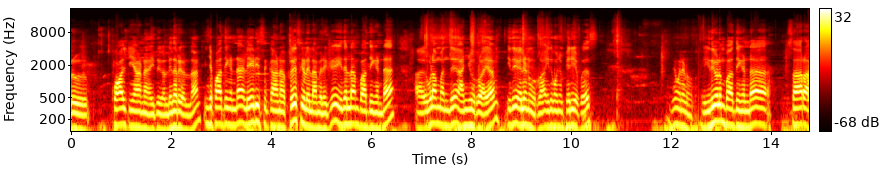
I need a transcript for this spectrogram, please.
ஒரு குவாலிட்டியான இதுகள் லெதர்கள் தான். இங்கே பார்த்தீங்கன்னா லேடிஸுக்கான ஃபேஸுகள் எல்லாம் இருக்குது இதெல்லாம் பார்த்தீங்கன்னா இவ்வளோ வந்து அஞ்சூறுரூவாயா இது எழுநூறுரூவா. இது கொஞ்சம் பெரிய ஃபேஸ் இதுவும் எழுநூறு இதுகளும் பார்த்தீங்கன்னா சாரா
